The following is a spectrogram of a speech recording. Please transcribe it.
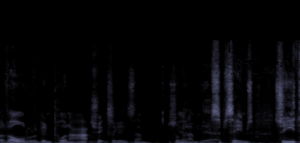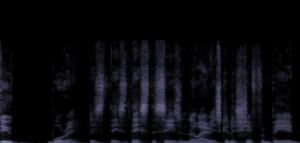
of old would have been pulling out hat tricks against them, some Yeah. of them Yeah. teams. So you do worry: is is this the season though where it's going to shift from being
